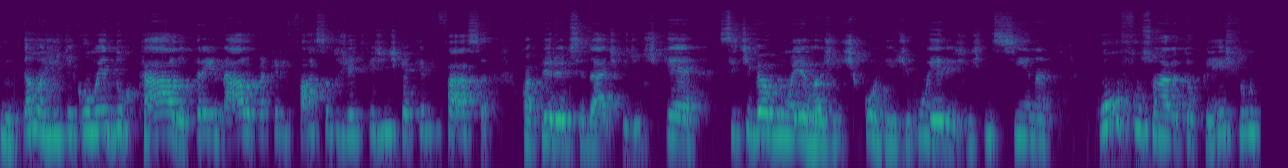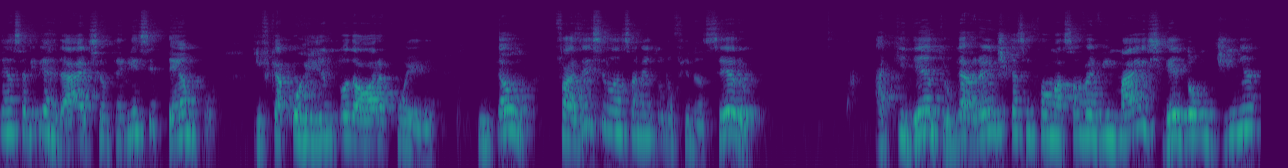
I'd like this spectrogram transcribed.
Então a gente tem como educá-lo, treiná-lo para que ele faça do jeito que a gente quer que ele faça, com a periodicidade que a gente quer. Se tiver algum erro, a gente corrige com ele, a gente ensina. Com o funcionário do teu cliente, tu não tem essa liberdade, você não tem nem esse tempo de ficar corrigindo toda hora com ele. Então, fazer esse lançamento no financeiro aqui dentro garante que essa informação vai vir mais redondinha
